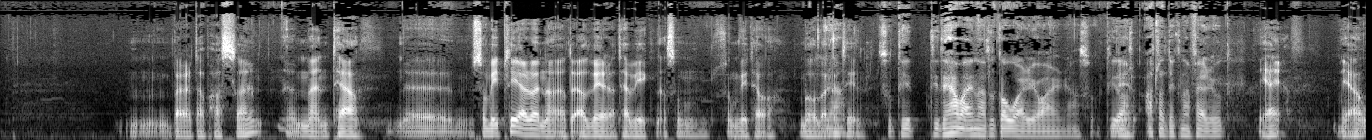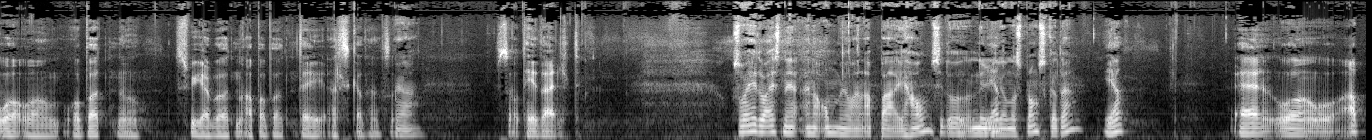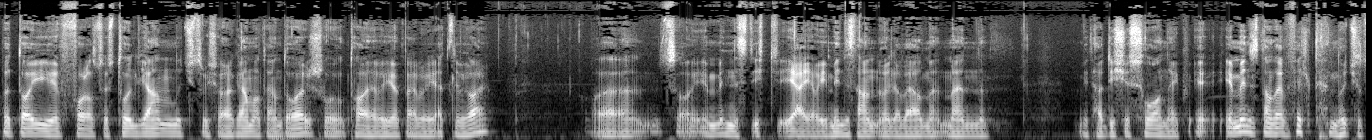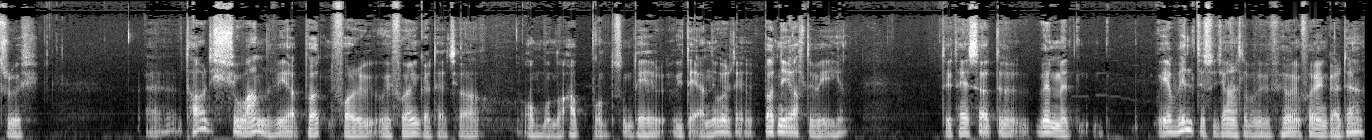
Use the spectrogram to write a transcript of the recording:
bara det passar men ta eh så vi plejer den att att vara till vekna som som vi tar möjlighet ja. till. Så till till det här var en att gå i år alltså till ja. alla det kan ut. Ja ja. Ja och och och bort nu sviga bort och appa bort det älskar det så. Ja. Så det är delt. Så är du en en omme och en appa i havn så då nu Jonas Bromska där. Ja. Eh, og, og Abbe døg forholdsvis tull Jan, og ikke tror ikke var gammel dør, så tar jeg og gjør bare i etter vi. Uh, så jeg minnes ikke, ja, ja, jeg minnes han veldig vel, men, men vi hadde ikke sånn, jeg, jeg minnes han den fylte, nå ikke tror jeg. Uh, tar det ikke så vanlig vi har bøtten for og i føringer til ja, om og abben, som det er i det ene, bøtten er alltid vi igjen. Det er så at vi med, og jeg vil til så gjerne slappe vi føringer der.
